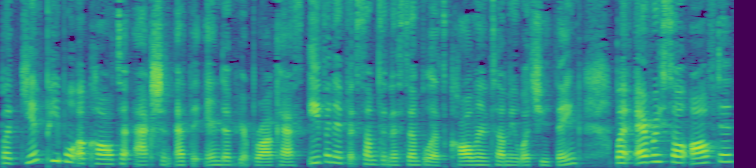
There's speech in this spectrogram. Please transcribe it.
But give people a call to action at the end of your broadcast, even if it's something as simple as call and tell me what you think. But every so often,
